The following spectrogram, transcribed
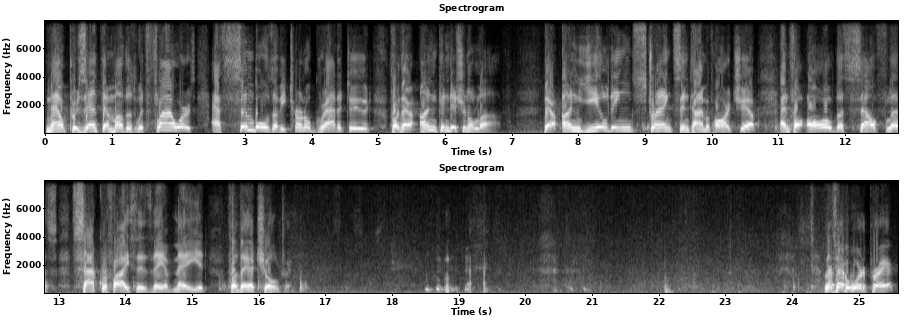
now present their mothers with flowers as symbols of eternal gratitude for their unconditional love, their unyielding strengths in time of hardship, and for all the selfless sacrifices they have made for their children. Let's have a word of prayer.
